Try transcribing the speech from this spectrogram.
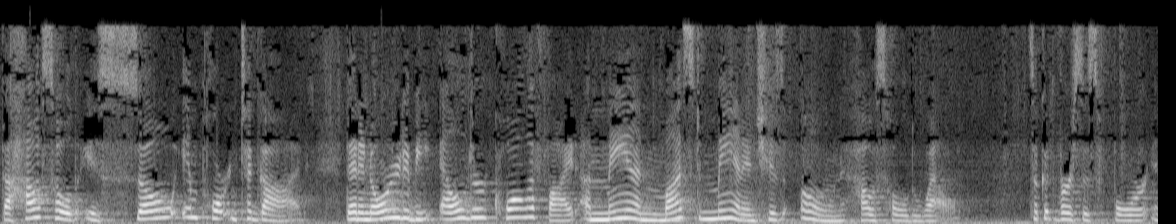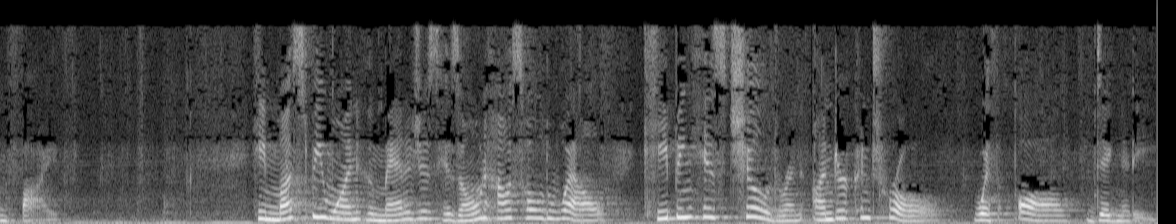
The household is so important to God that in order to be elder qualified, a man must manage his own household well. Let's look at verses 4 and 5. He must be one who manages his own household well, keeping his children under control with all dignity.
